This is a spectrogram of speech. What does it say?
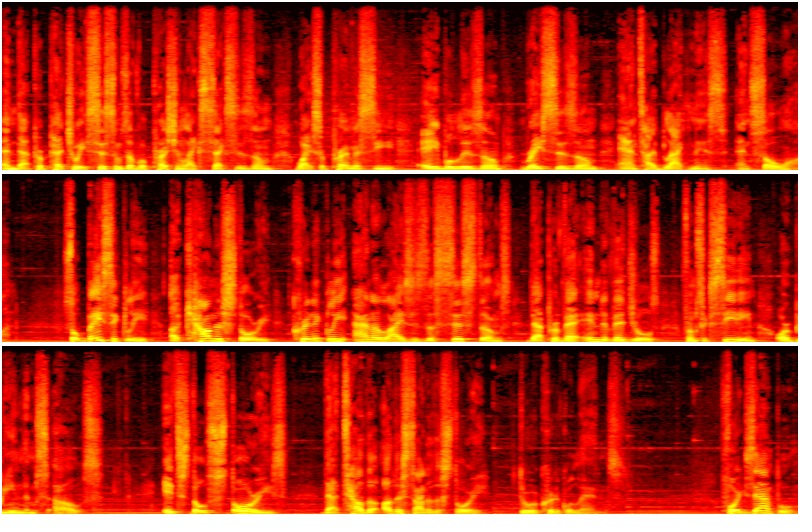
and that perpetuate systems of oppression like sexism, white supremacy, ableism, racism, anti blackness, and so on. So basically, a counter story critically analyzes the systems that prevent individuals from succeeding or being themselves. It's those stories that tell the other side of the story through a critical lens. For example,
